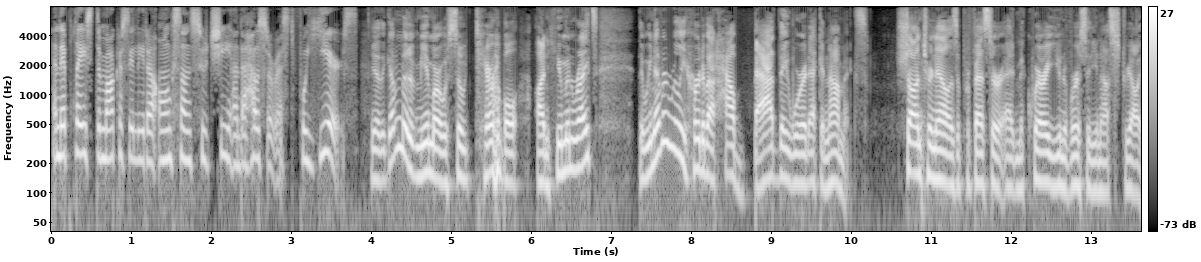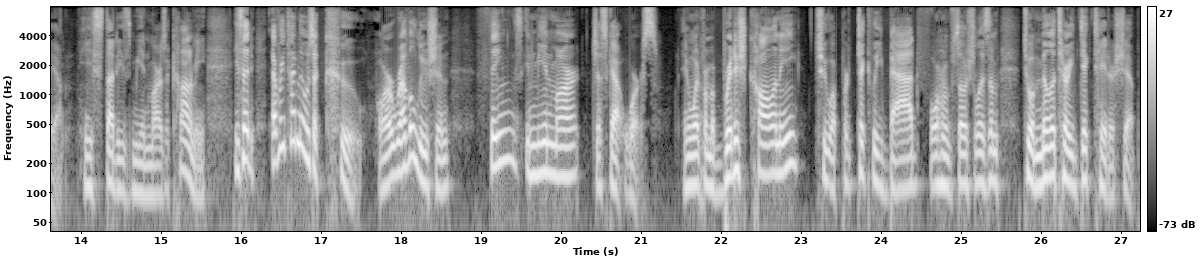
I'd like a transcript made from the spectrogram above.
and they placed democracy leader Aung San Suu Kyi under house arrest for years. Yeah, the government of Myanmar was so terrible on human rights that we never really heard about how bad they were at economics. Sean Turnell is a professor at Macquarie University in Australia. He studies Myanmar's economy. He said every time there was a coup or a revolution, things in Myanmar just got worse. It went from a British colony to a particularly bad form of socialism to a military dictatorship.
